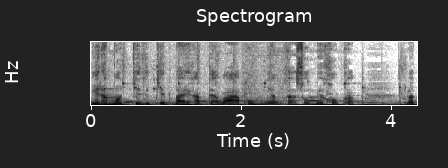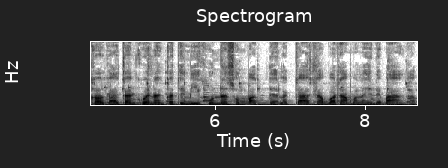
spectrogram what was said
มีทั้งหมด 77 ใบครับ แต่ว่าผมยังสะสมไม่ครบครับ แล้วก็การ์ดกานกล้วนั้นก็จะมีคุณสมบัติแต่ละการ์ดครับว่าทำอะไรได้บ้างครับ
